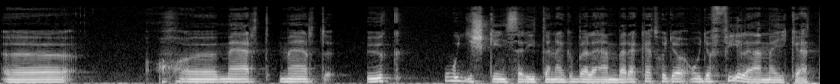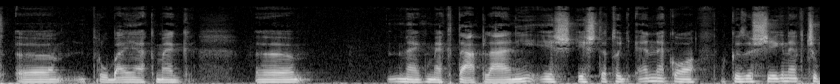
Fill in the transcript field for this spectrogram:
Ö, mert, mert ők úgy is kényszerítenek bele embereket, hogy a, hogy a félelmeiket ö, próbálják meg ö, meg, megtáplálni, és, és tehát, hogy ennek a, a közösségnek csak,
